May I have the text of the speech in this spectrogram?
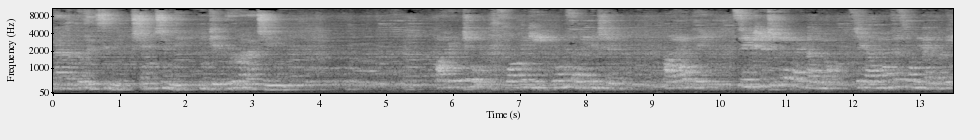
నా తప్పు తెలిసింది క్షమించండి ఇంకెప్పుడు అలా చేయను ఆ రోజు స్వామికి నూనె సమర్పించలేదు ఆ రాత్రి శ్రీకృష్ణ పరికారంలో శ్రీ రామనాథ స్వామి కనుకొని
